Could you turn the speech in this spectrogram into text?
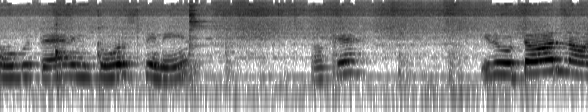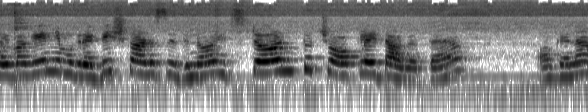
ಹೋಗುತ್ತೆ, ನಿಮ್ಗೆ ತೋರಿಸ್ತೀನಿ. ಓಕೆ ಇದು ಟರ್ನ್ ಇವಾಗ ಏನು ನಿಮ್ಗೆ ರೆಡ್ಡಿಶ್ ಕಾಣಿಸ್ತಿದ್ದೀನೋ ಇಟ್ಸ್ ಟರ್ನ್ ಟು ಚಾಕ್ಲೇಟ್ ಆಗುತ್ತೆ. ಓಕೆನಾ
